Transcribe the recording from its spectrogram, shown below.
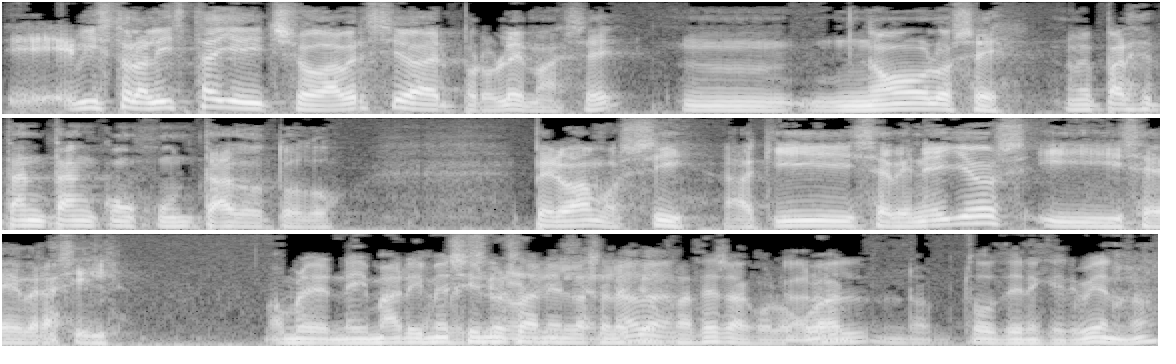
he visto la lista y he dicho, a ver si va a haber problemas, ¿eh? Mm, no lo sé, no me parece tan tan conjuntado todo. Pero vamos, sí, aquí se ven ellos y se ve Brasil. Hombre, Neymar y Messi no no están en la selección nada, francesa, con lo claro. cual no, todo tiene que ir bien, ¿no?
